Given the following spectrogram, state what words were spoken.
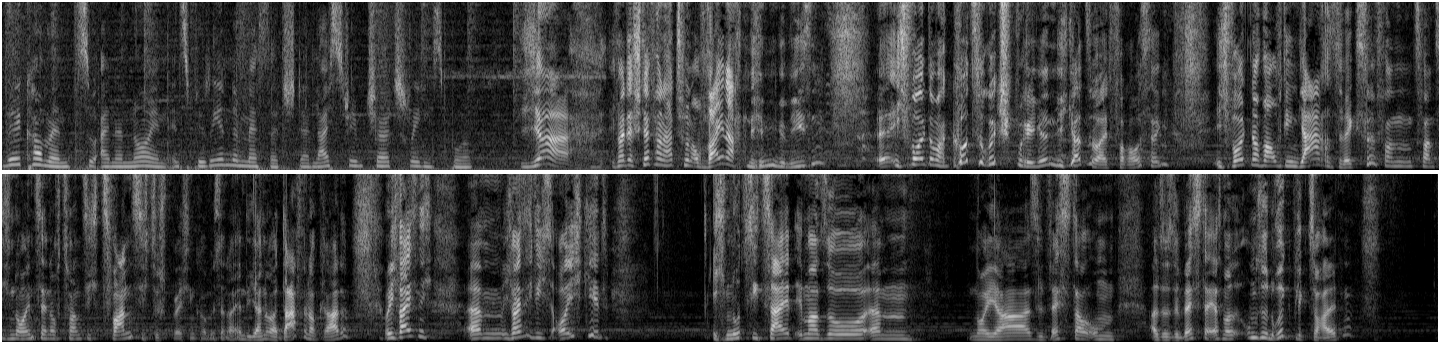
Willkommen zu einer neuen inspirierenden Message der Livestream Church Regensburg. Ja, ich meine, der Stefan hat schon auf Weihnachten hingewiesen. Äh, Ich wollte mal kurz zurückspringen, nicht ganz so weit voraushängen. Ich wollte noch mal auf den Jahreswechsel von 2019 auf 2020 zu sprechen kommen. Ist ja noch Ende Januar, darf er noch gerade. Und ich weiß nicht, ähm, ich weiß nicht, wie es euch geht. Ich nutze die Zeit immer so, ähm, Neujahr, Silvester, um, also Silvester erstmal, um so einen Rückblick zu halten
